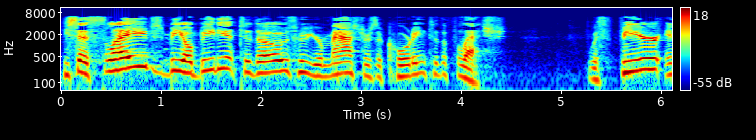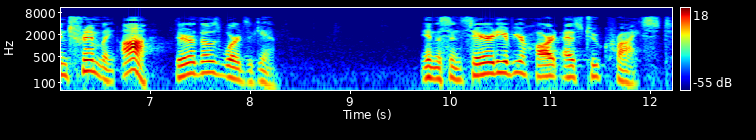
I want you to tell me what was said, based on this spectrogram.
He says, Slaves, be obedient to those who are your masters according to the flesh, with fear and trembling. Ah, there are those words again. In the sincerity of your heart as to Christ.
